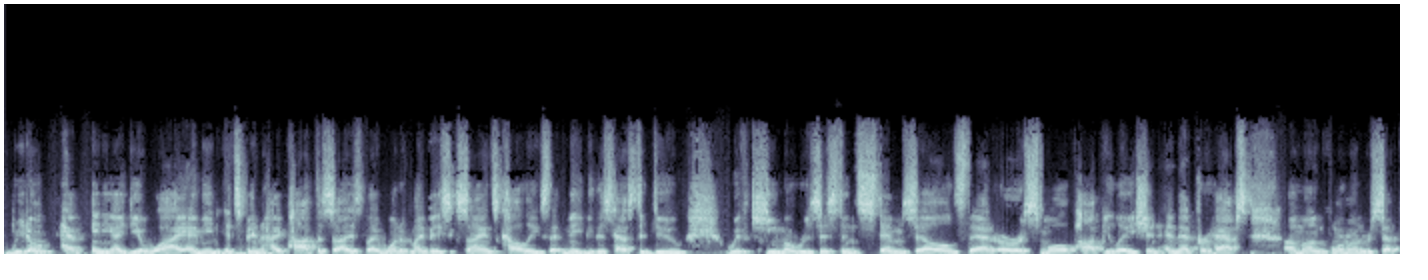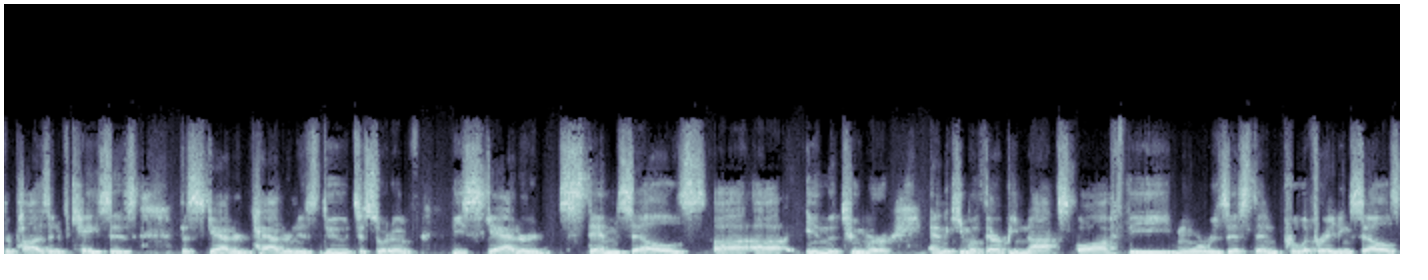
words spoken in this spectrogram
we don't have any idea why. I mean, it's been hypothesized by one of my basic science colleagues that maybe this has to do with chemo resistant stem cells that are a small population, and that perhaps among hormone receptor positive cases, the scattered pattern is due to sort of these scattered stem cells uh, uh, in the tumor, and the chemotherapy knocks off the more resistant proliferating cells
